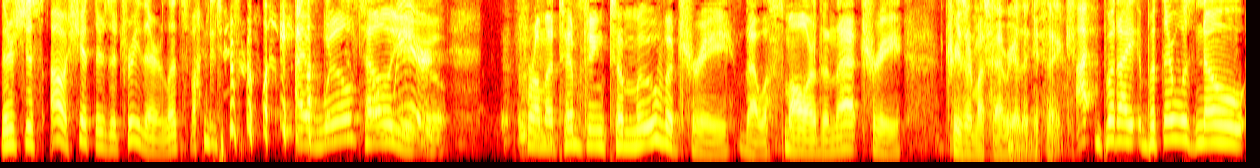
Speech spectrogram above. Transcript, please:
There's just oh shit, there's a tree there. Let's find a different way. I Like, will just so tell you from attempting to move a tree that was smaller than that tree, trees are much heavier than you think. I, but I but there was no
